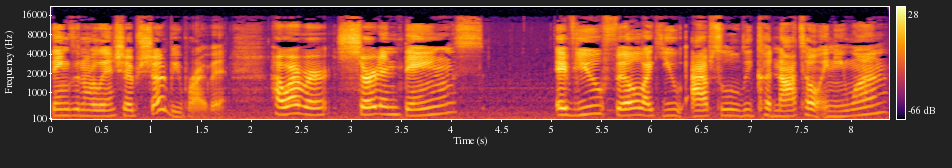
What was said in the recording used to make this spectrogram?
things in a relationship should be private. However, certain things if you feel like you absolutely could not tell anyone,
